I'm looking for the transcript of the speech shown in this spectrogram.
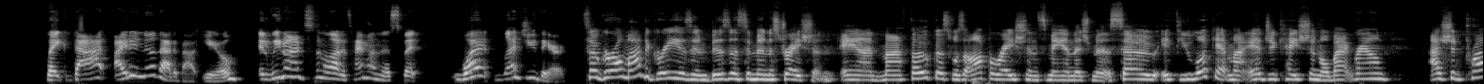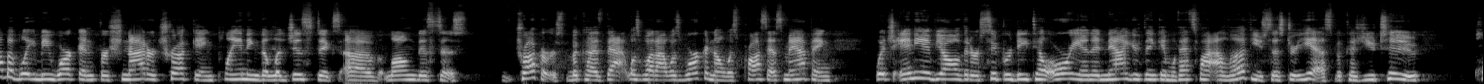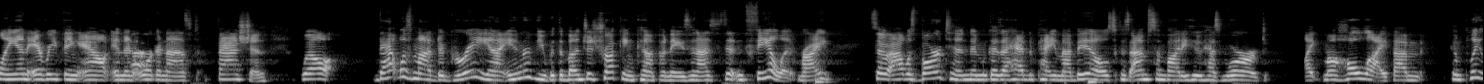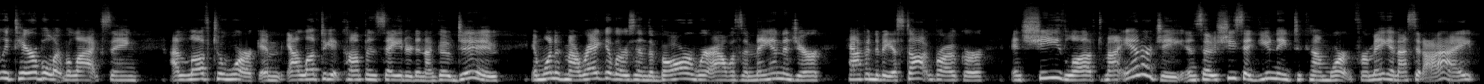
Like that, I didn't know that about you. And we don't have to spend a lot of time on this, but what led you there? So, girl, my degree is in business administration and my focus was operations management. So, if you look at my educational background, I should probably be working for Schneider Trucking, planning the logistics of long distance truckers because that was what I was working on was process mapping which any of y'all that are super detail oriented now you're thinking well that's why I love you sister. Yes because you too plan everything out in an organized fashion. Well that was my degree and I interviewed with a bunch of trucking companies and I just didn't feel it right? So I was bartending because I had to pay my bills because I'm somebody who has worked like my whole life. I'm completely terrible at relaxing I love to work and I love to get compensated and I go do and one of my regulars in the bar where I was a manager happened to be a stockbroker and she loved my energy. And so she said, You need to come work for me. And I said, All right,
